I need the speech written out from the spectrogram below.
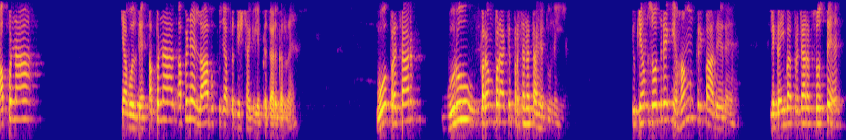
अपना, क्या बोलते हैं, अपना, अपने लाभ पूजा प्रतिष्ठा के लिए प्रचार कर रहे हैं। वो प्रचार गुरु परंपरा के प्रसन्नता हेतु नहीं है। क्योंकि हम सोच रहे हैं कि हम कृपा दे रहे हैं। इसलिए कई बार प्रचारक सोचते हैं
